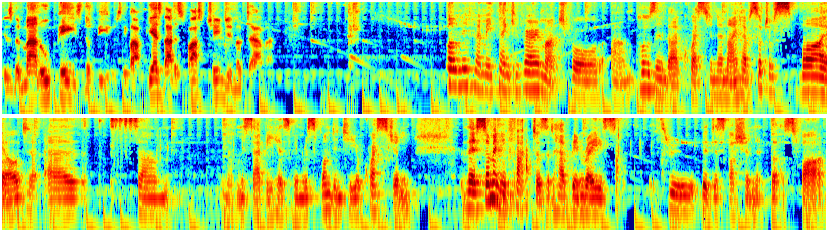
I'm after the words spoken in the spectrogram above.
it's the man who pays the bills. If yes that is fast changing Otama. well Nifemi, thank you very much for um, posing that question. And I have sort of smiled as um, you know, Miss Abby has been responding to your question. There's so many factors that have been raised through the discussion thus far.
